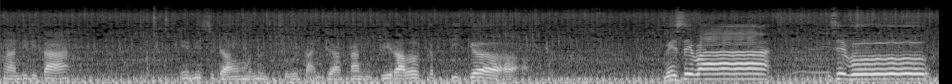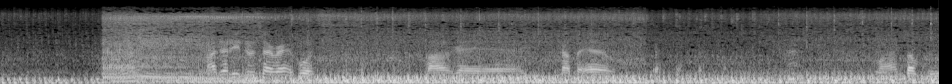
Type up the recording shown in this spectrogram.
Nanti kita ini sedang menuju tanjakan viral ketiga. Misi pak. Misi bu. Ada ridho cewek bos pakai KTM mantap bro.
